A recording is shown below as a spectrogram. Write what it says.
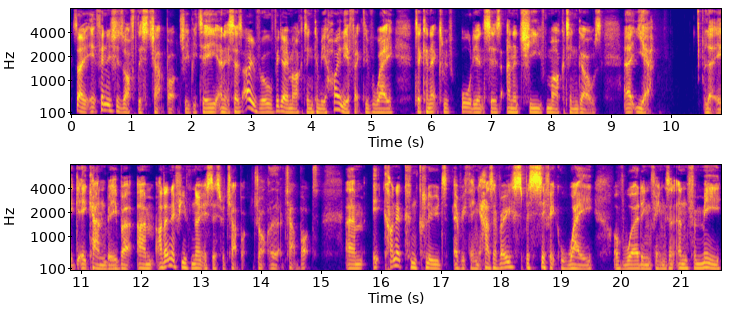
So it finishes off this chatbot GPT and it says overall, video marketing can be a highly effective way to connect with audiences and achieve marketing goals. Uh, yeah, look, it, it can be, but um, I don't know if you've noticed this with chatbot, uh, chatbot um, it kind of concludes everything. It has a very specific way of wording things. And, and for me,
